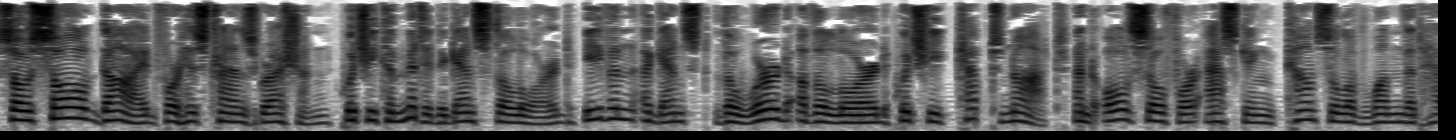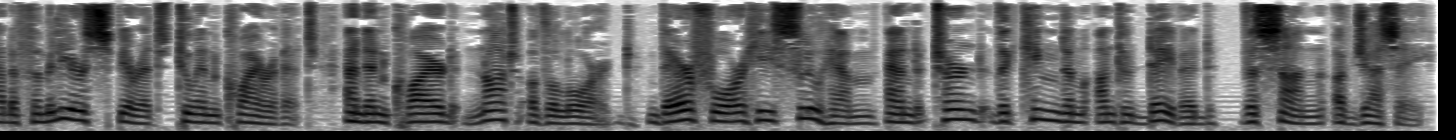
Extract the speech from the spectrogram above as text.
So Saul died for his transgression, which he committed against the Lord, even against the word of the Lord, which he kept not, and also for asking counsel of one that had a familiar spirit to inquire of it, and inquired not of the Lord. Therefore he slew him, and turned the kingdom unto David, the son of Jesse.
